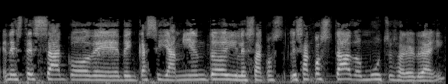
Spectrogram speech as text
en este saco de, de encasillamiento y les ha, les ha costado mucho salir de ahí.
